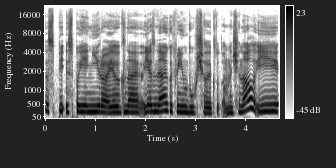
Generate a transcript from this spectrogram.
с, с Пайонира. Я, как знаю, я знаю как минимум двух человек, кто там начинал. И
